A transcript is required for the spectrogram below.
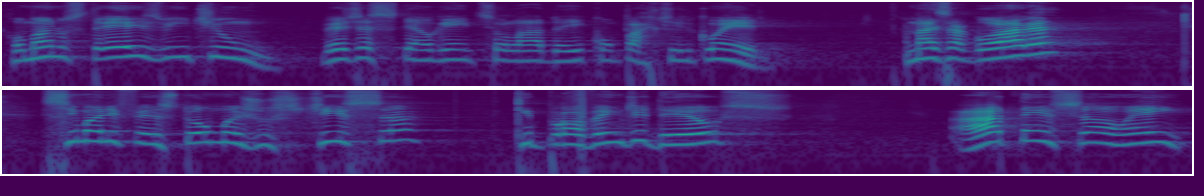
Romanos 3, 21. Veja se tem alguém do seu lado aí, compartilhe com ele. Mas agora se manifestou uma justiça que provém de Deus. Atenção, hein?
